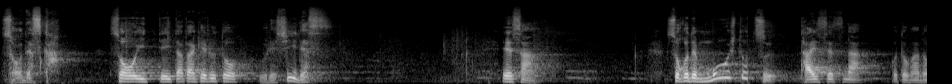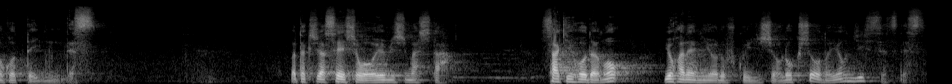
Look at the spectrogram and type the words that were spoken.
そうですか。そう言っていただけると嬉しいです。A さん。そこでもう一つ大切なことが残っているんです。私は聖書をお読みしました。先ほどのヨハネによる福音書6章の40節です。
